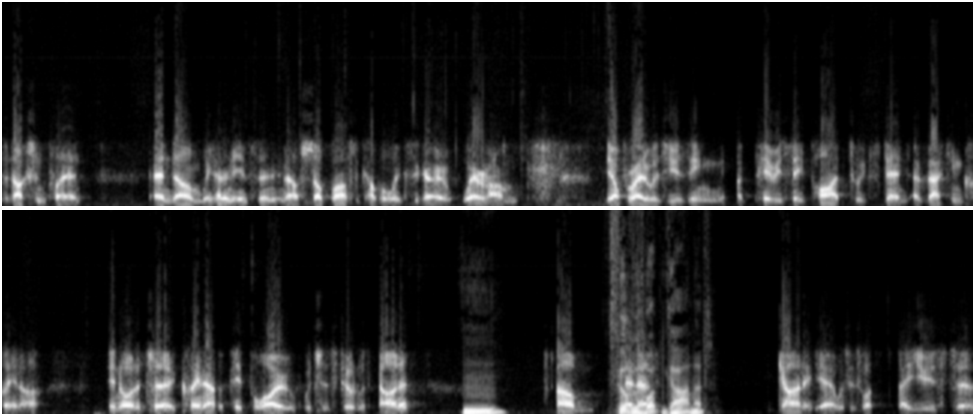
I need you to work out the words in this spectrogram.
production plant, and um, we had an incident in our shop last a couple of weeks ago where um, the operator was using a PVC pipe to extend a vacuum cleaner in order to clean out the pit below, which is filled with garnet. Mm. Um, Filled with what? Garnet? Garnet, yeah, which is what they use to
